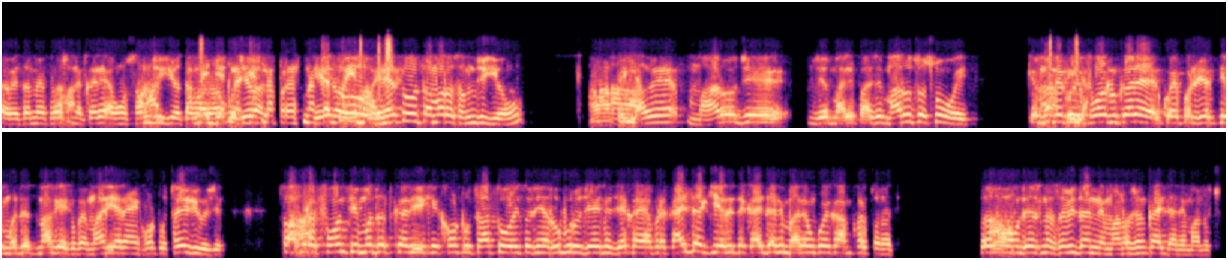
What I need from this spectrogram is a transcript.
હવે તમે પ્રશ્ન. કર્યા હું સમજી ગયો તમે જેટલા પ્રશ્ન હેતુ તમારો સમજી ગયો હું. હવે મારો જે જે મારી પાસે મારું તો શું હોય? કે મને કોઈ ફોન કરે કોઈ પણ વ્યક્તિ મદદ માંગે કે ભાઈ મારી યારે ખોટું થઈ રહ્યું છે તો આપણે હા. ફોનથી મદદ કરી કે ખોટું થતું હોય તો ત્યાં રૂબરૂ જઈને જે કાંઈ આપણે કાયદાકીય રીતે કાયદાની બારે હું કોઈ કામ કરતો નથી. બરોબર હું દેશના સંવિધાનને માનું છું કાયદાને માનું છું.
